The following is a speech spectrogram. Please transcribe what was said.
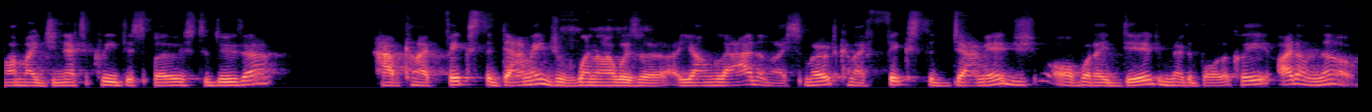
Am I genetically disposed to do that? How can I fix the damage of when I was a, a young lad and I smoked? Can I fix the damage of what I did metabolically? I don't know.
